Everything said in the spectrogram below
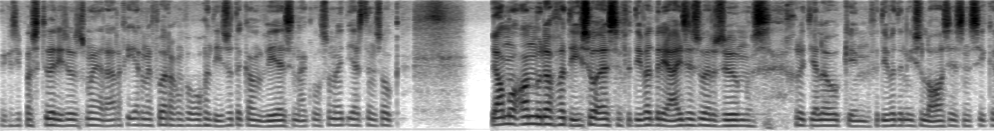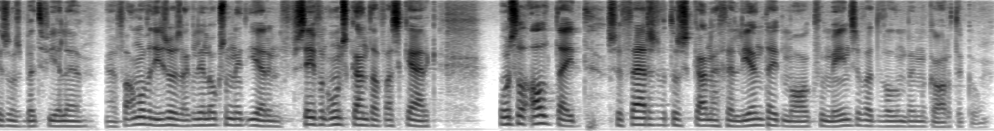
ek is die pastoor hier. So is my regtig eer en voorreg om vanoggend hier so te kan wees en ek wil sommer net eerstens ook ja almal aanmoedig wat hierso is en vir die wat by die huis is oor Zoom. Ons groet julle ook en vir die wat in isolasie is en siek is, ons bid vir julle. Uh, vir almal wat hierso is, ek wil julle ook sommer net eer en sê van ons kant af as kerk Ons sal altyd so ver as wat ons kan 'n geleentheid maak vir mense wat wil om bymekaar te kom.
